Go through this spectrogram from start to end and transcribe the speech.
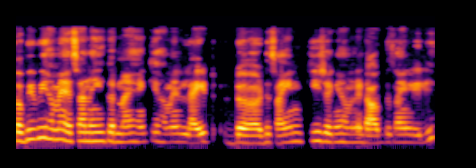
कभी भी हमें ऐसा नहीं करना है कि हमें लाइट डिज़ाइन की जगह हमने डार्क डिज़ाइन ले ली।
